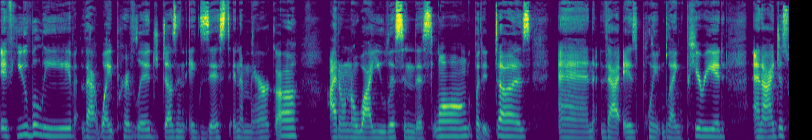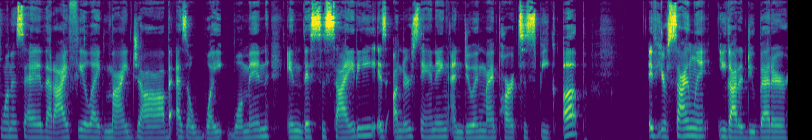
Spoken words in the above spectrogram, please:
If you believe that white privilege doesn't exist in America, I don't know why you listen this long, but it does. And that is point blank, period. And I just want to say that I feel like my job as a white woman in this society is understanding and doing my part to speak up. If you're silent, you got to do better.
